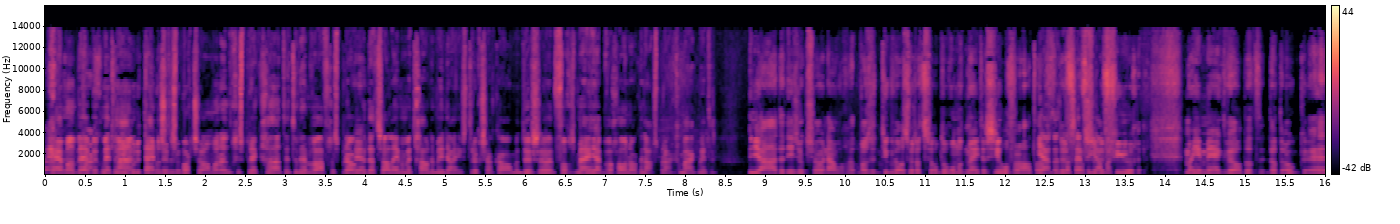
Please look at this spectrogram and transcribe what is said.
Herman, we hebben goed, met haar tijdens de sportzomer een gesprek gehad... en toen hebben we afgesproken ja. dat ze alleen maar met gouden medailles terug zou komen. Dus volgens mij ja. hebben we gewoon ook een afspraak gemaakt met haar. Ja, dat is ook zo. Nou was het natuurlijk wel zo dat ze op de 100 meter zilver had. Ja, dat de, was even jammer. De vuur. Maar je merkt wel dat, dat ook... Hè,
